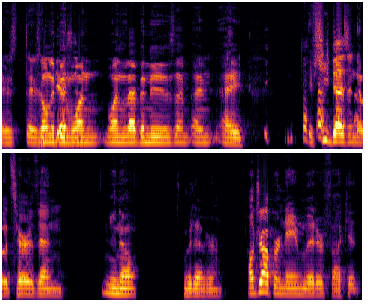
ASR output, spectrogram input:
there's there's only been one one Lebanese. I'm I'm I if she doesn't know it's her, then you know whatever. I'll drop her name later. Fuck it,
